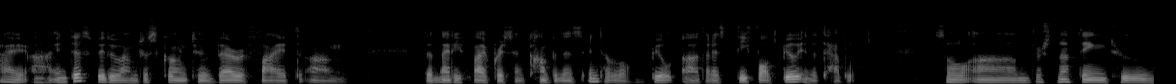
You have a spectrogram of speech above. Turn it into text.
Hi, uh, in this video I'm just going to verify um, the 95% confidence interval built uh, that is default built in the Tableau. So um, there's nothing to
